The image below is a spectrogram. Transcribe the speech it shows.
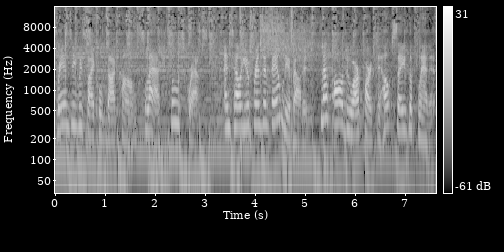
ramseyrecycles.com slash food scraps and tell your friends and family about it. Let's all do our part to help save the planet.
